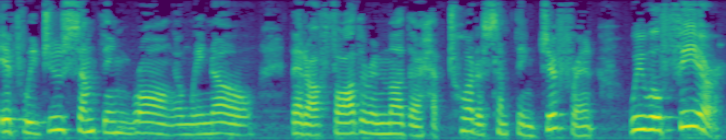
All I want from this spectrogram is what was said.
if we do something wrong and we know that our father and mother have taught us something different, we will fear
